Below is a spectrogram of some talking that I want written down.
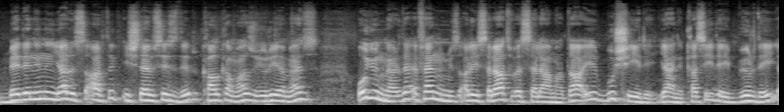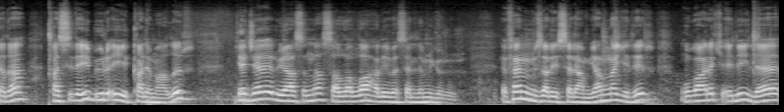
Bedeninin yarısı artık işlevsizdir. Kalkamaz, yürüyemez. O günlerde Efendimiz Aleyhisselatü Vesselam'a dair bu şiiri yani Kaside-i Bürde'yi ya da Kaside-i Büre'yi kaleme alır. Gece rüyasında sallallahu aleyhi ve sellemi görür. Efendimiz Aleyhisselam yanına gelir, mübarek eliyle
